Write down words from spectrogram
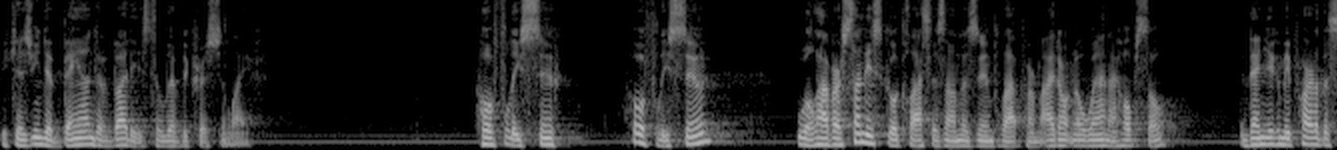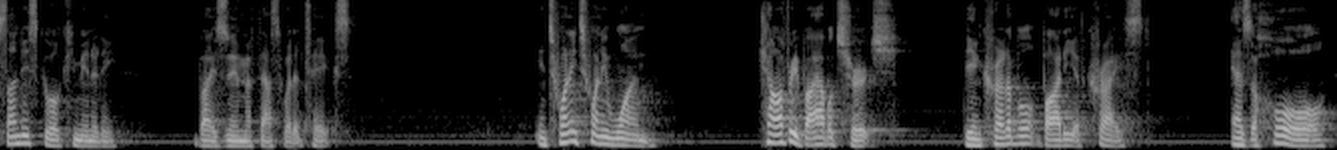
because you need a band of buddies to live the Christian life. Hopefully soon, hopefully soon, we'll have our Sunday school classes on the Zoom platform. I don't know when, I hope so. And then you can be part of the Sunday school community by Zoom if that's what it takes. In 2021, Calvary Bible Church, the incredible body of Christ, as a whole,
